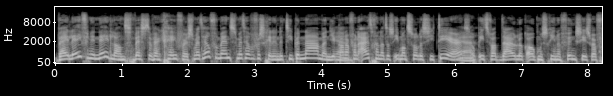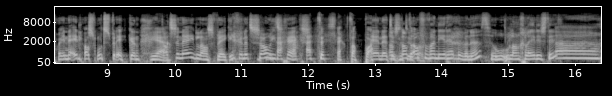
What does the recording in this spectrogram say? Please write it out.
Wij leven in Nederland, beste werkgevers, met heel veel mensen met heel veel verschillende type namen. Je Ja. kan ervan uitgaan dat als iemand solliciteert Ja. op iets wat duidelijk ook misschien een functie is waarvoor je Nederlands moet spreken, Ja. dat ze Nederlands spreken. Ik vind het zoiets geks. het is echt apart. En het want, is want over ook- wanneer hebben we het? Hoe, hoe lang geleden is dit? Eh,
